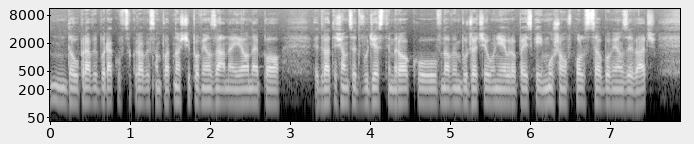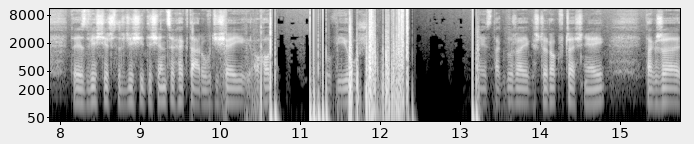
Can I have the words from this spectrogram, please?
do uprawy buraków cukrowych są płatności powiązane i one po 2020 roku w nowym budżecie Unii Europejskiej muszą w Polsce obowiązywać. To jest 240 tysięcy hektarów. Dzisiaj ochota już jest tak duża jak jeszcze rok wcześniej. Także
